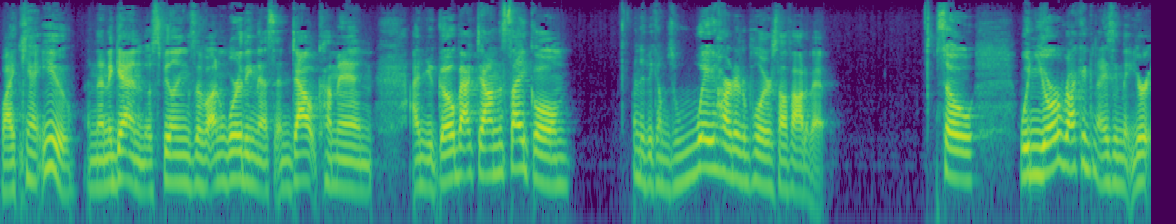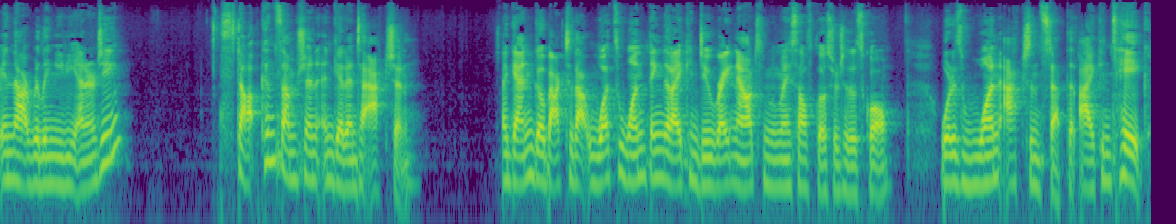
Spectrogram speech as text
Why can't you? And then again, those feelings of unworthiness and doubt come in and you go back down the cycle and it becomes way harder to pull yourself out of it. So when you're recognizing that you're in that really needy energy, stop consumption and get into action. Again, go back to that. What's one thing that I can do right now to move myself closer to this goal? What is one action step that I can take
